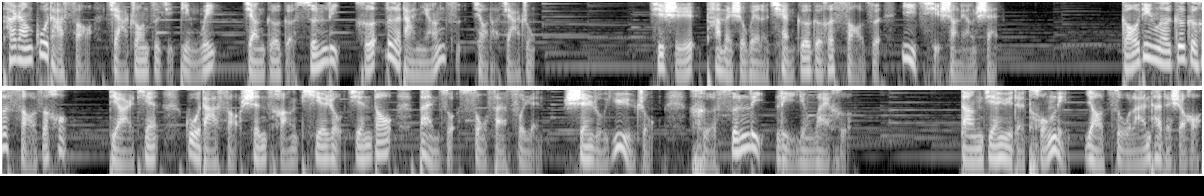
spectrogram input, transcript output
他让顾大嫂假装自己病危，将哥哥孙立和乐大娘子叫到家中。其实他们是为了劝哥哥和嫂子一起上梁山。搞定了哥哥和嫂子后，第二天，顾大嫂深藏贴肉尖刀，扮作送饭妇人，深入狱中，和孙立里应外合。当监狱的统领要阻拦他的时候，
